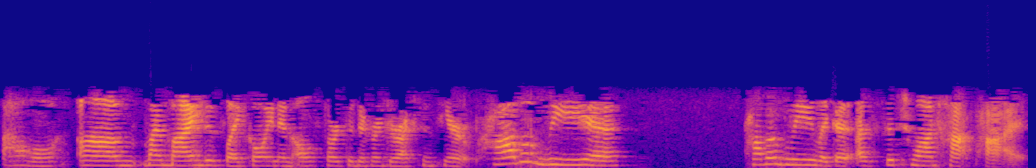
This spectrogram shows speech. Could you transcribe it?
Oh, um my mind is like going in all sorts of different directions here. Probably probably like a, a Sichuan hot pot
